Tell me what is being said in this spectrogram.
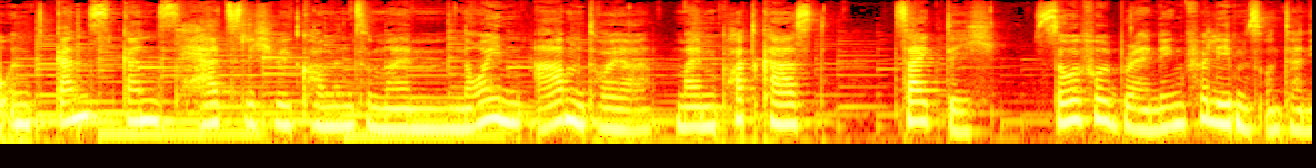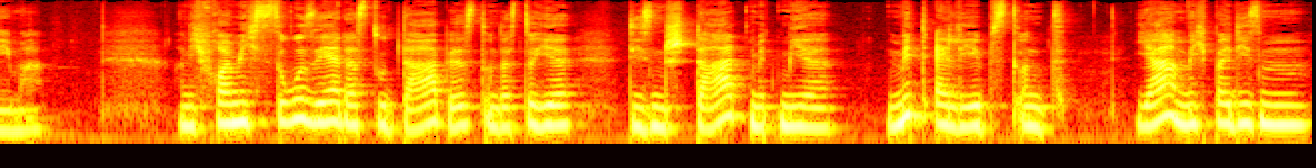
und ganz, ganz herzlich willkommen zu meinem neuen Abenteuer, meinem Podcast Zeig dich, Soulful Branding für Lebensunternehmer. Und ich freue mich so sehr, dass du da bist und dass du hier diesen Start mit mir miterlebst und ja, mich bei diesem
